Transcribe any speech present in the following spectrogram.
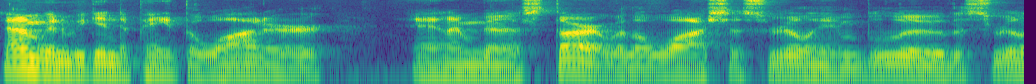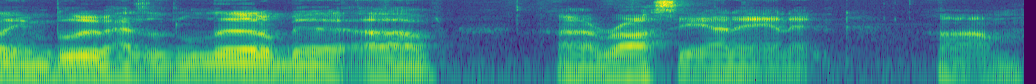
Now I'm going to begin to paint the water and I'm going to start with a wash of cerulean blue. The cerulean blue has a little bit of uh, raw sienna in it. Um,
